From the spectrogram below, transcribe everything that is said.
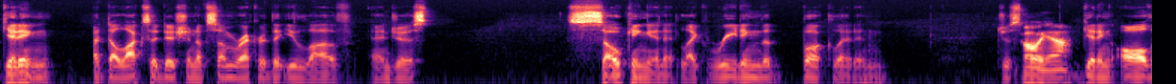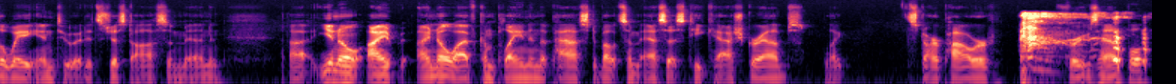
getting a deluxe edition of some record that you love and just soaking in it, like reading the booklet and just Oh, yeah. getting all the way into it. It's just awesome, man. And Uh, you know, I I know I've complained in the past about some SST cash grabs, like Star Power, for example.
